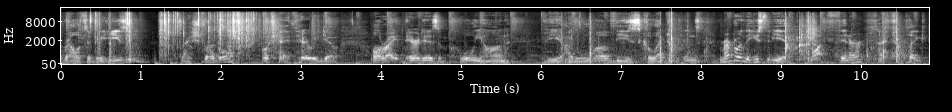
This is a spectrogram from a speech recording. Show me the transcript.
relatively easy as I struggle. Okay, there we go. All right, there it is, Empoleon I love these collector tins. Remember when they used to be a lot thinner? I feel like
